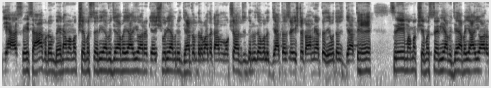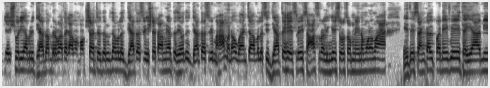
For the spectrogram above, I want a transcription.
दिह श्री सा कुटुम्बेन मम क्षेमस्तरीय विजयाभयायु आरोग्य ऐश्वर्याभिवृद्ध्यार्थं धर्मादकामोक्षार्जितवलध्यातः श्रेष्ठकाम्यार्थदेवतज्ञातेः श्री मम क्षमश्चर्य विजय अभयाय आरोग्यश्वर्य अभिध्यातम तरवा काम मोक्षा चतुर्दल ध्यात श्रेष्ठ काम्या देवत ध्यात श्री महामनोवांचावल ध्याते हे श्री सहस्रलिंगेश्वर स्वामी नमो नम। ये संकल्प निवेदयामी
